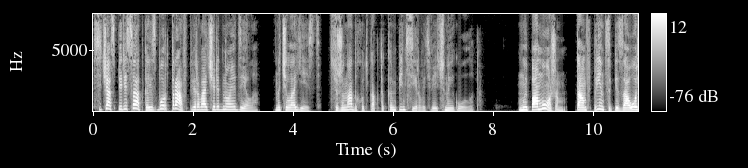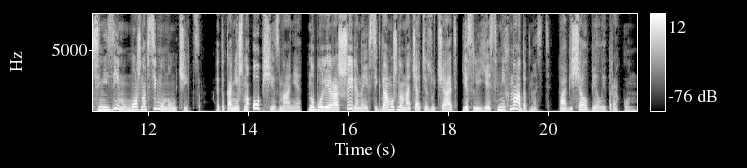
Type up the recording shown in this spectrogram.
Сейчас пересадка и сбор трав — первоочередное дело. Начала есть. Все же надо хоть как-то компенсировать вечный голод. Мы поможем. Там, в принципе, за осень и зиму можно всему научиться. Это, конечно, общие знания, но более расширенные всегда можно начать изучать, если есть в них надобность, — пообещал белый дракон.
